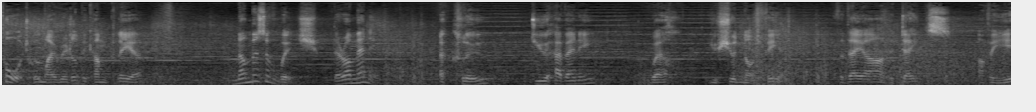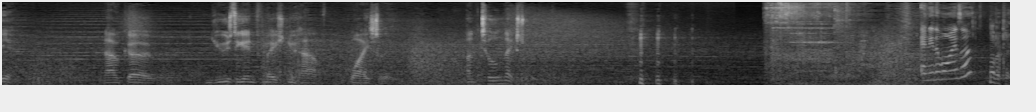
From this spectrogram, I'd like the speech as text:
thought will my riddle become clear. Numbers of which there are many. A clue? Do you have any? Well, you should not fear, for they are the dates of a year. Now go and use the information you have wisely. Until next week. Any the wiser? Not a clue.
